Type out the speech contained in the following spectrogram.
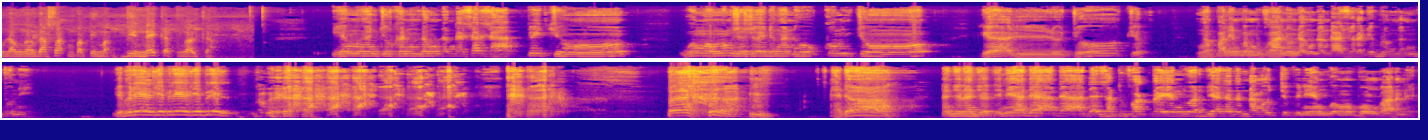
Undang-Undang Dasar 45 Bhinneka Tunggal Ika. Yang menghancurkan Undang-Undang Dasar siapa, Cuk? Gue ngomong sesuai dengan hukum, Cuk. Ya lu, Cuk, Cuk. Ngapalin pembukaan Undang-Undang Dasar aja belum tentu nih. Jibril, Jibril, Jibril. Aduh, lanjut lanjut. Ini ada ada ada satu fakta yang luar biasa tentang Ucup ini yang gue mau bongkar nih.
